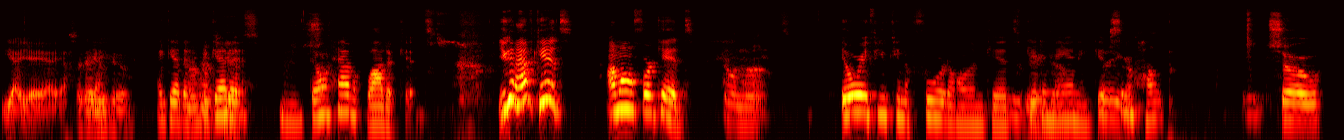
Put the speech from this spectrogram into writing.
yeah yeah yeah yeah, But yeah. anywho, i get it don't i get kids. it Mm, don't have a lot of kids you can have kids i'm all for kids I'm not. or if you can afford all them kids There get a go. nanny get There some go. help So,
